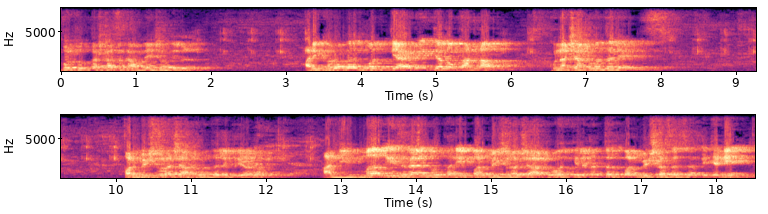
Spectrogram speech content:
भरपूर कष्टाचं काम त्यांच्यावर दिलं. आणि खरोखरच मग त्यावेळी त्या लोकांना कुणाची आठवण झाली? परमेश्वराची आठवण झाली प्रियानो. आणि मग इस्रायल लोकांनी परमेश्वराची आठवण केल्यानंतर परमेश्वरासाठी त्यांनी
